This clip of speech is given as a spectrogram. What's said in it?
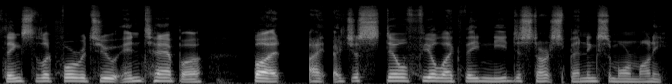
things to look forward to in Tampa, but I, I just still feel like they need to start spending some more money.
